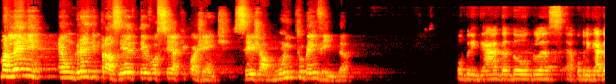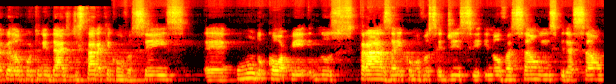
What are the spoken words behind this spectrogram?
Marlene, é um grande prazer ter você aqui com a gente. Seja muito bem-vinda. Obrigada, Douglas. É, obrigada pela oportunidade de estar aqui com vocês. É, o Mundo COP nos traz aí, como você disse, inovação e inspiração.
